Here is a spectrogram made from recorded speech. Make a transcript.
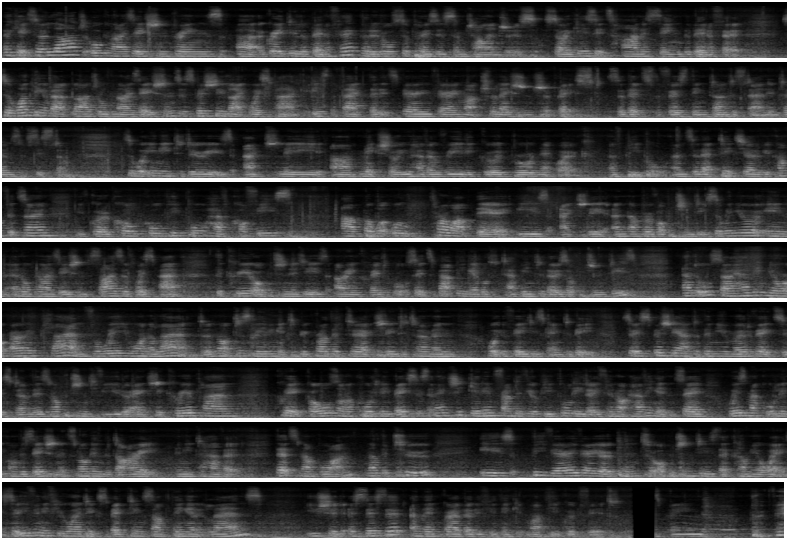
Okay, so a large organisation brings uh, a great deal of benefit, but it also poses some challenges. So I guess it's harnessing the benefit. So one thing about large organisations, especially like Westpac, is the fact that it's very, very much relationship based. So that's the first thing to understand in terms of system. So what you need to do is actually um, make sure you have a really good broad network of people, and so that takes you out of your comfort zone. You've got to cold call people, have coffees. Um, but what we'll throw up there is actually a number of opportunities. So when you're in an organisation the size of Westpac, the career opportunities are incredible. So it's about being able to tap into those opportunities and also having your own plan for where you want to land and not just leaving it to Big Brother to actually determine what your fate is going to be. So especially under the new Motivate system, there's an opportunity for you to actually career plan, create goals on a quarterly basis and actually get in front of your people leader if you're not having it and say, Where's my quarterly conversation? It's not in the diary. I need to have it. That's number one. Number two is be very, very open to opportunities that come your way. So even if you weren't expecting something and it lands, you should assess it and then grab it if you think it might be a good fit.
